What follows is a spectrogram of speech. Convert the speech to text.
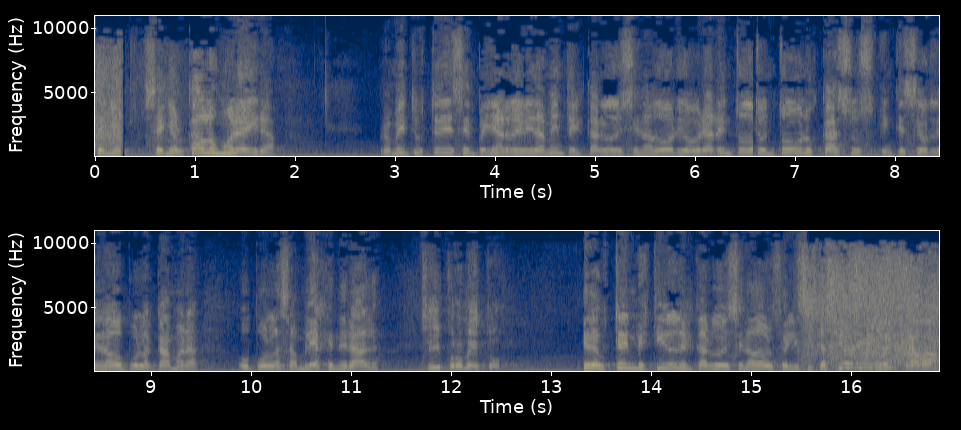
Señor, señor Carlos Moreira, ¿promete usted desempeñar debidamente el cargo de senador y obrar en, todo, en todos los casos en que sea ordenado por la Cámara o por la Asamblea General? Sí, prometo. Queda usted investido en el cargo de senador. Felicitaciones y buen trabajo.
